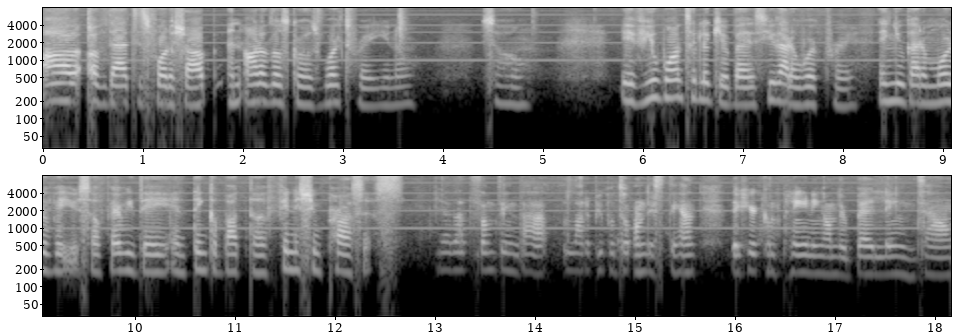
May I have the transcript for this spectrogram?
All of that is Photoshop, and all of those girls worked for it, you know? So, if you want to look your best, you gotta work for it. And you gotta motivate yourself every day and think about the finishing process. Yeah, that's something that a lot of people don't understand. They're here complaining on their bed, laying down.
